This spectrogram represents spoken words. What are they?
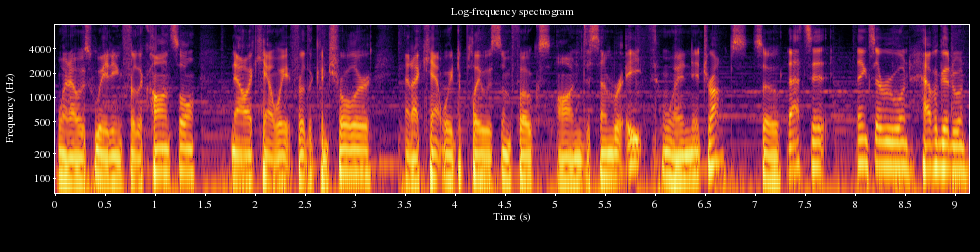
when I was waiting for the console. Now I can't wait for the controller and I can't wait to play with some folks on December 8th when it drops. So that's it. Thanks everyone. Have a good one.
